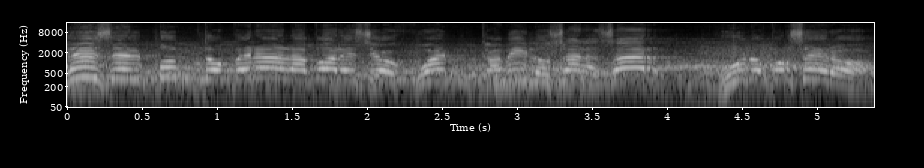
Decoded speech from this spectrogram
Desde el punto penal apareció Juan Camilo Salazar. 1 por 0.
